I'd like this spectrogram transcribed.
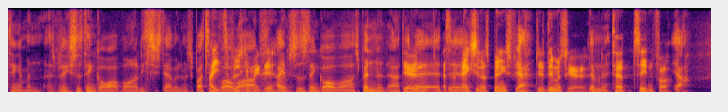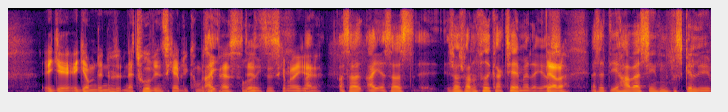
tænker man, altså man skal ikke sidde og tænke over, hvor realistisk det er, vel? man skal bare tænke Ej, over, hvor, det. Ej, man skal tænke over, hvor spændende det er. Det er med, en, altså, action- og spændingsfilm. Ja. Det er det, man skal Nemlig. tage, se den for. Ja, Ikke, ikke om det nu naturvidenskabeligt kommer til Nej, at passe. Det, det skal man ikke... Nej. Og så, ej, altså, også- jeg synes også, der er nogle fede karakterer med det. Det er der. Altså, de har hver sin forskellige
